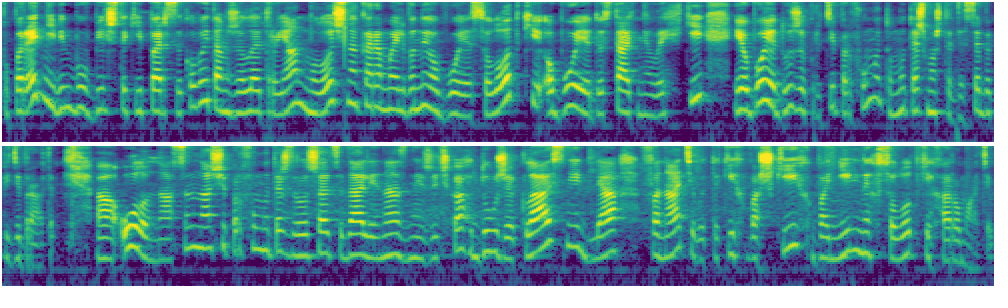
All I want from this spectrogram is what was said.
Попередній він був більш такий персиковий, там желе троян, молочна карамель. Вони обоє солодкі, обоє достатньо легкі і обоє дуже круті парфуми, тому теж можете для себе підібрати. Оло Насен, наші парфуми теж залишаються далі на знижечках. Дуже класні для фанатів от таких важких, ванільних, солодких ароматів.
